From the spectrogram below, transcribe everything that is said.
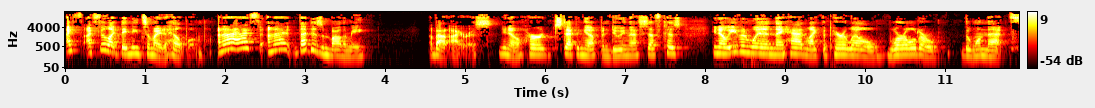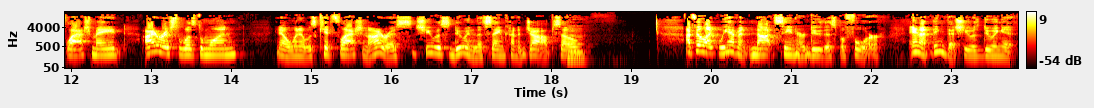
I, I feel like they need somebody to help them, and I, I and I that doesn't bother me about Iris. You know, her stepping up and doing that stuff because you know even when they had like the parallel world or the one that Flash made, Iris was the one. You know, when it was Kid Flash and Iris, she was doing the same kind of job. So mm. I feel like we haven't not seen her do this before, and I think that she was doing it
